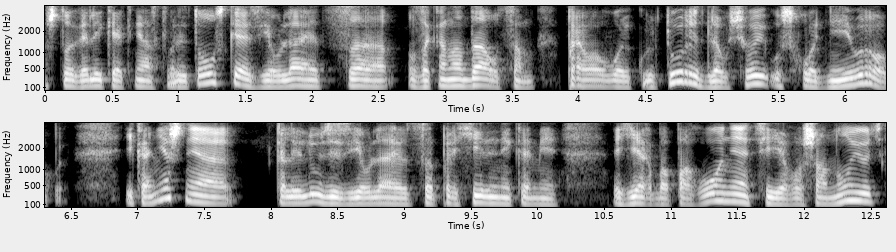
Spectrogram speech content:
што вялікае княства літоўскае з'яўляецца заканадаўцам прававой культуры для ўсёй усходняй Еўропы. І канешне калі людзі з'яўляюцца прыхільнікамі герба пагоня ці яго шануюць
